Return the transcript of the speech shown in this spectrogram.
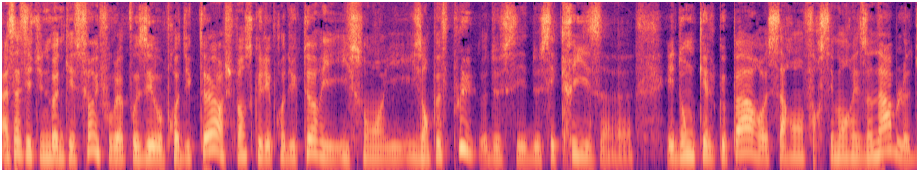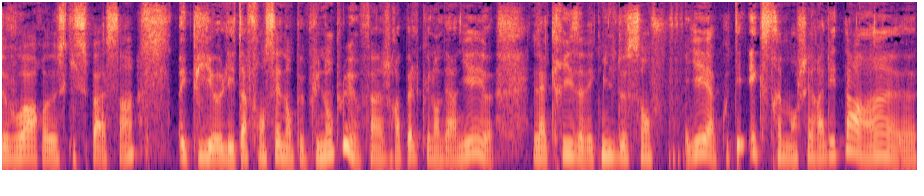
Ah ça c'est une bonne question, il faut la poser aux producteurs. Je pense que les producteurs ils, sont ils en peuvent plus de ces de ces crises et donc quelque part ça rend forcément raisonnable de voir euh, ce qui se passe. Hein. Et puis euh, l'État français n'en peut plus non plus. Enfin je rappelle que l'an dernier euh, la crise avec 1200 foyers a coûté extrêmement cher à l'État, hein,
